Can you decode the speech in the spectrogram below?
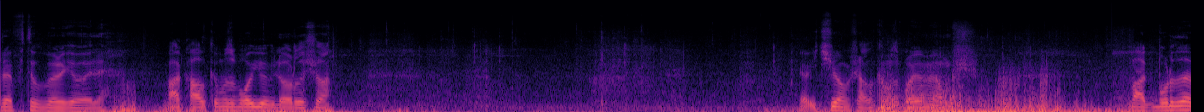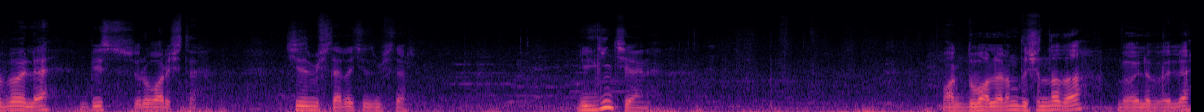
grafiti bölge böyle. Bak halkımız boyuyor bile orada şu an. Ya içiyormuş halkımız boyamıyormuş. Bak burada da böyle bir sürü var işte. Çizmişler de çizmişler. İlginç yani. Bak duvarların dışında da böyle böyle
